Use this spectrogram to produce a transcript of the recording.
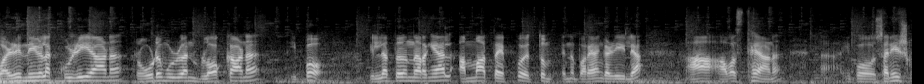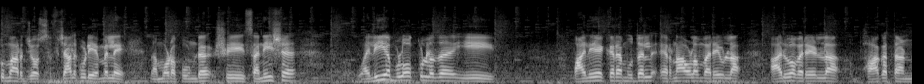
വഴി നീള കുഴിയാണ് റോഡ് മുഴുവൻ ബ്ലോക്കാണ്. ഇപ്പോൾ ഇല്ലത്ത് നിന്നിറങ്ങിയാൽ അമ്മാത്ത എപ്പോൾ എത്തും എന്ന് പറയാൻ കഴിയില്ല. ആ അവസ്ഥയാണ്. ഇപ്പോൾ Saneesh Kumar Joseph Chalakudy M L A നമ്മോടൊപ്പം ഉണ്ട്. ശ്രീ സനീഷ് വലിയ ബ്ലോക്കുള്ളത് ഈ പാലിയേക്കര മുതൽ എറണാകുളം വരെയുള്ള ആലുവ വരെയുള്ള ഭാഗത്താണ്.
